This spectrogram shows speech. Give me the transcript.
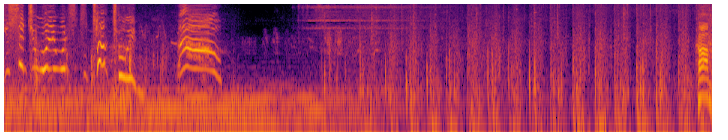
You said you only wanted to talk to him! Oh! Come.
